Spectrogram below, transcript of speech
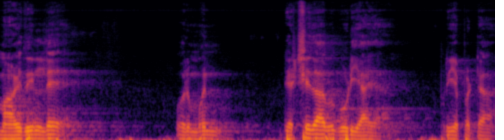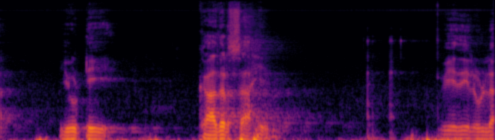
മാഴുദീനിലെ ഒരു മുൻ രക്ഷിതാവ് കൂടിയായ പ്രിയപ്പെട്ട യു ടി ഖാദർ സാഹിബ് വേദിയിലുള്ള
